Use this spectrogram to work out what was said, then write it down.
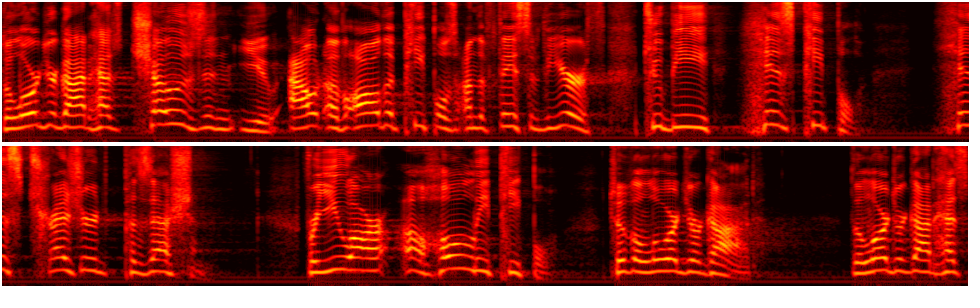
The Lord your God has chosen you out of all the peoples on the face of the earth to be his people, his treasured possession. For you are a holy people to the Lord your God. The Lord your God has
